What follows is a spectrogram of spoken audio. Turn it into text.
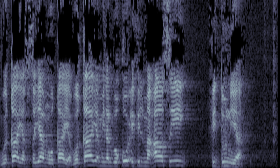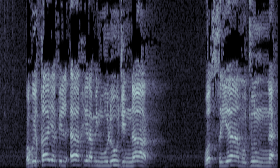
وقاية الصيام وقاية. وقاية من الوقوع في المعاصي في الدنيا. ووقاية في الآخرة من ولوج النار والصيام جنة.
